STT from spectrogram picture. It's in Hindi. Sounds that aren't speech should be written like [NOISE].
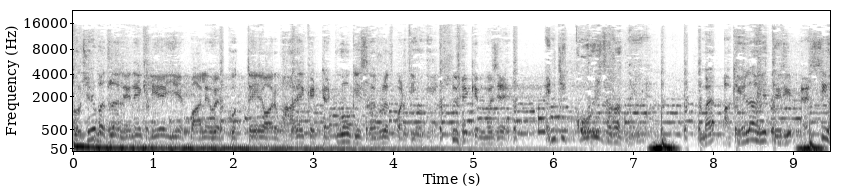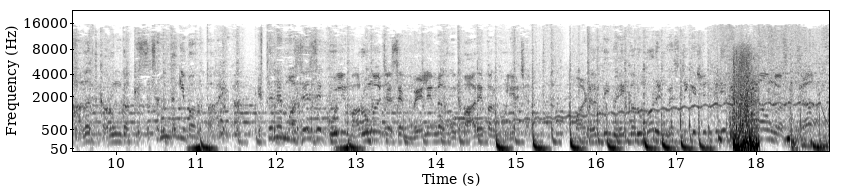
तुझे बदला लेने के लिए ये पाले हुए कुत्ते और भाड़े के टटुओं की ज़रूरत पड़ती होगी। [LAUGHS] लेकिन मुझे इनकी कोई ज़रूरत नहीं है। मैं अकेला ही तेरी ऐसी हालत करूँगा कि ज़िंदगी भर उतारेगा। इतने मज़े से गोली मारूँगा जैसे मेले में गुब्बारे पर गोलियाँ चला ऑर्डर भी नहीं करूँगा और इन्वेस्टिगेशन के लिए आऊँगा, समझा?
